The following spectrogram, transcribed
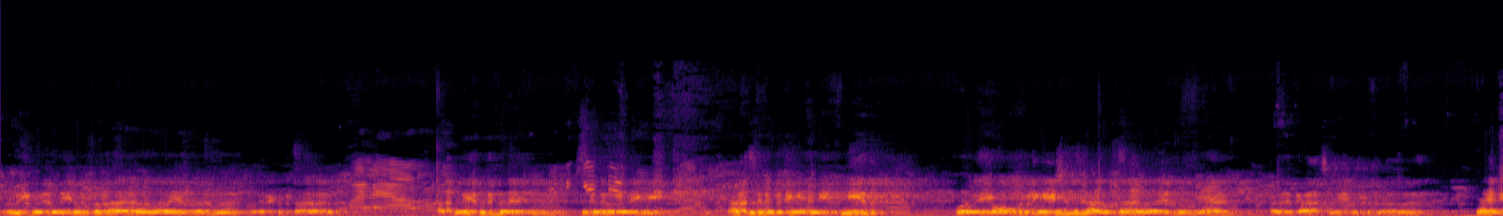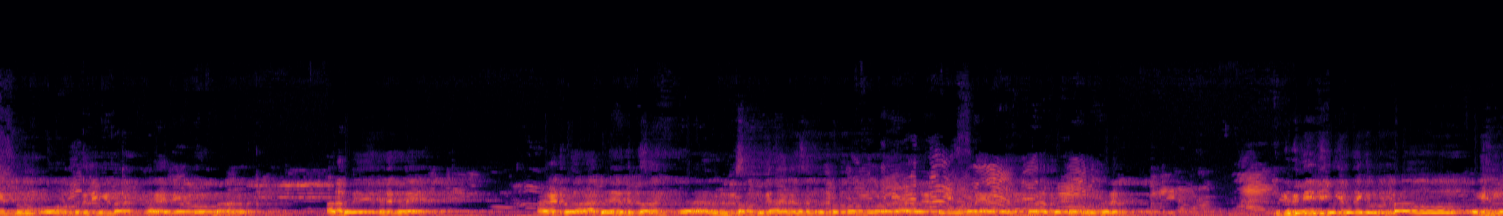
പ്രതീക്ഷകളിൽ ഏറ്റവും പ്രധാനമായ അദ്ദേഹത്തിന്റെ ഒരു സിനിമയിലേക്ക് ആ സിനിമയിലേക്ക് ഞാൻ എത്തിയത് കുറെ കോംപ്ലിക്കേഷൻസിന്റെ അവസാനമായിരുന്നു ഞാൻ അത് കാഴ്ചവെക്കുന്നത് അത് ഞാൻ ഇന്നും ഓർത്തിരിക്കുന്ന കാര്യങ്ങളൊന്നാണ്. അദ്ദേഹത്തിന്റെ അടുത്ത് അദ്ദേഹത്തിന്റെ ഒരു സംവിധാന സംരംഭം വന്നു ഒരാളുടെ കൂടെയാണ് നടന്നു പോകുന്നത് ഇതിൽ എനിക്കെന്തെങ്കിലും ഉണ്ടാവുമോ ഉണ്ടാവുമോ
